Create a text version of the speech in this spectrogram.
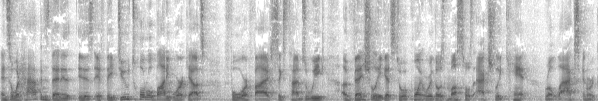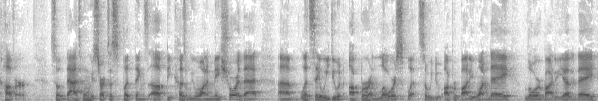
And so what happens then is, if they do total body workouts four, five, six times a week, eventually it gets to a point where those muscles actually can't relax and recover. So that's when we start to split things up because we want to make sure that, um, let's say we do an upper and lower split. So we do upper body one day, lower body the other day.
